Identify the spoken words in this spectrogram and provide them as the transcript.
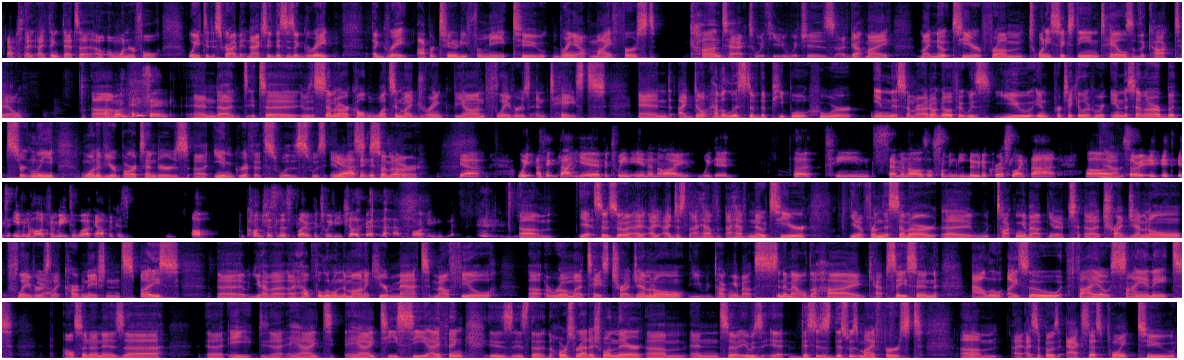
Absolutely. I, I, think that's a, a wonderful way to describe it. And actually, this is a great a great opportunity for me to bring out my first contact with you, which is I've got my my notes here from 2016 Tales of the Cocktail. Um, oh, amazing! And uh, it's a it was a seminar called "What's in My Drink: Beyond Flavors and Tastes." And I don't have a list of the people who were in this seminar. I don't know if it was you in particular who were in the seminar, but certainly one of your bartenders, uh, Iain Griffiths, was was in yeah, this, this seminar. yeah, we I think that year between Iain and I, we did thirteen seminars or something ludicrous like that. Um, yeah. So it, it, it's even hard for me to work out because our consciousness flow between each other at that point. um, yeah. So so I, I just I have I have notes here. You know, from this seminar, uh, talking about you know t- uh, trigeminal flavors yeah. like carbonation and spice. Uh, you have a, a, helpful little mnemonic here: matte, mouthfeel, uh, aroma, taste trigeminal. You were talking about cinnamaldehyde, capsaicin, allyl isothiocyanate, also known as uh, uh, A, uh, AIT, AITC, I think is is the the horseradish one there. Um, and so it was. It, this is this was my first, um, I, I suppose, access point to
